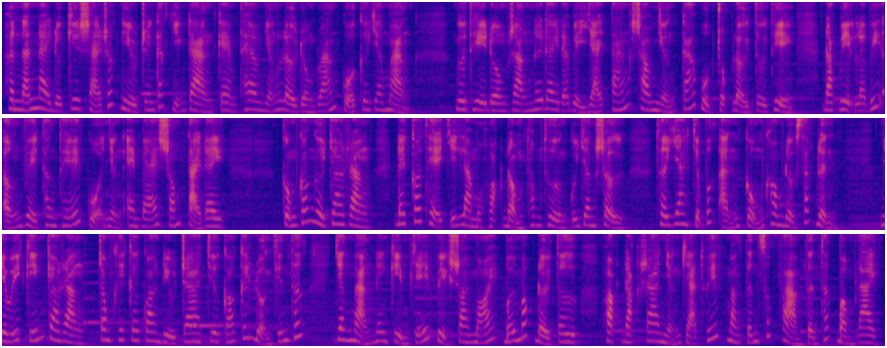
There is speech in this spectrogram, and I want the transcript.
Hình ảnh này được chia sẻ rất nhiều trên các diễn đàn kèm theo những lời đồn đoán của cư dân mạng. Người thì đồn rằng nơi đây đã bị giải tán sau những cáo buộc trục lợi từ thiện, đặc biệt là bí ẩn về thân thế của những em bé sống tại đây. Cũng có người cho rằng đây có thể chỉ là một hoạt động thông thường của dân sự, thời gian chụp bức ảnh cũng không được xác định. Nhiều ý kiến cho rằng, trong khi cơ quan điều tra chưa có kết luận chính thức, dân mạng nên kiềm chế việc soi mói, bới móc đời tư hoặc đặt ra những giả thuyết mang tính xúc phạm tỉnh thất bồng lai.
